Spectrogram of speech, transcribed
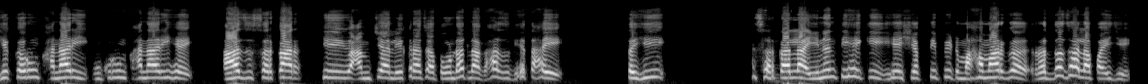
हे करून खाणारी उकरून खाणारी हे आज सरकार हे आमच्या लेकराच्या तोंडातला घास घेत आहे. तर ही सरकारला विनंती आहे की हे शक्तीपीठ महामार्ग रद्द झाला पाहिजे.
